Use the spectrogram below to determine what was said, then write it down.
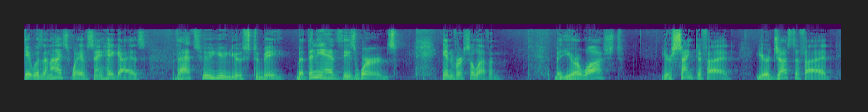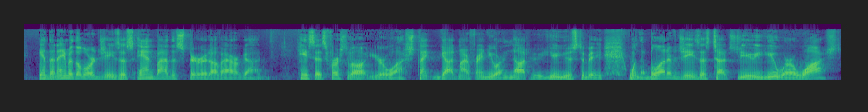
It was a nice way of saying, Hey guys, that's who you used to be. But then he adds these words in verse 11 But you are washed, you're sanctified, you're justified in the name of the Lord Jesus and by the Spirit of our God. He says, first of all, you're washed. Thank God, my friend, you are not who you used to be. When the blood of Jesus touched you, you were washed.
